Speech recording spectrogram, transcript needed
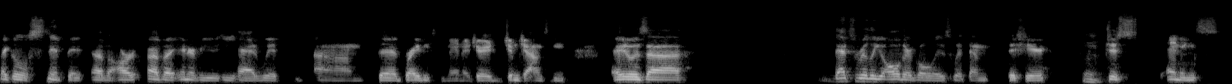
like a little snippet of a art of an interview he had with um, the Bradenton manager, Jim Johnson. It was uh, that's really all their goal is with them this year, mm. just innings,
